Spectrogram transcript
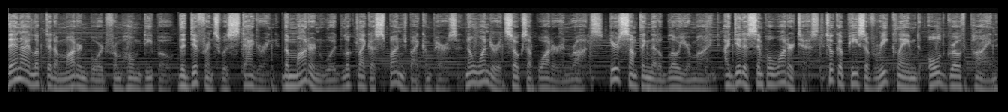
Then I looked at a modern board from Home Depot. The difference was staggering. The modern wood looked like a sponge by comparison. No wonder it soaks up water and rots. Here's something that'll blow your mind. I did a simple water test. Took a piece of reclaimed old growth pine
